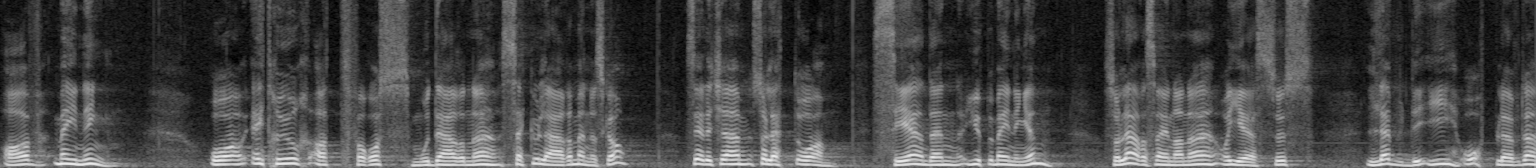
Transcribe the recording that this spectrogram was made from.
av mening. Og jeg tror at for oss moderne, sekulære mennesker så er det ikke så lett å se den dype meningen som læresveinene og Jesus levde i og opplevde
